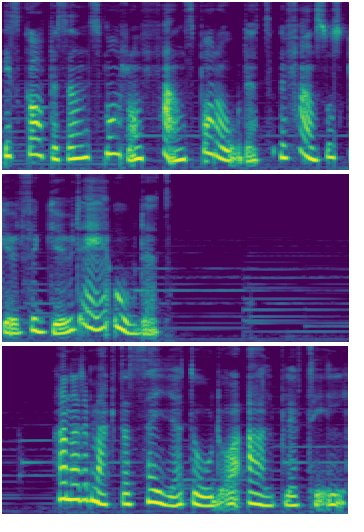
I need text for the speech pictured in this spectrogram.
i skapelsens morgon fanns bara ordet. Det fanns hos Gud, för Gud är ordet. Han hade makt att säga ett ord och allt blev till.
